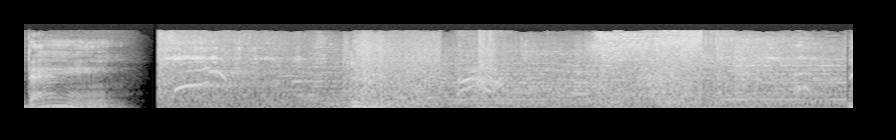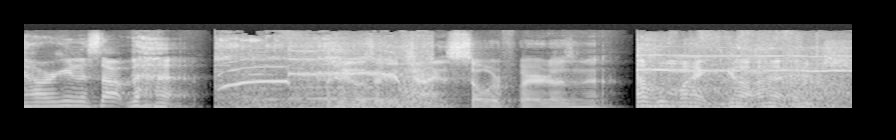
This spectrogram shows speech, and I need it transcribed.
Dang. How are we gonna stop that? Thing looks like a giant solar flare, doesn't it? Oh my gosh.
